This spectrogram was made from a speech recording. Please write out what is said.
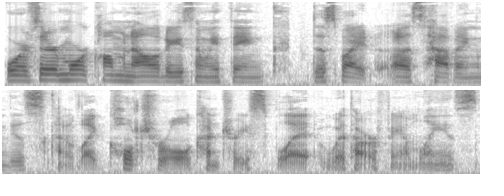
or if there are more commonalities than we think despite us having this kind of like cultural country split with our families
